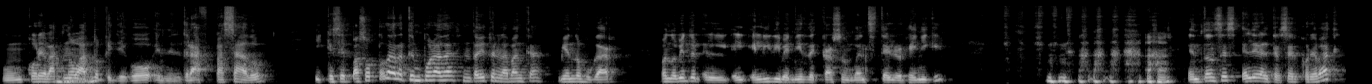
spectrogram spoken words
un coreback novato que llegó en el draft pasado y que se pasó toda la temporada sentadito en la banca viendo jugar, bueno, viendo el, el ir y venir de Carson Wentz y Taylor Heineke Entonces, él era el tercer coreback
